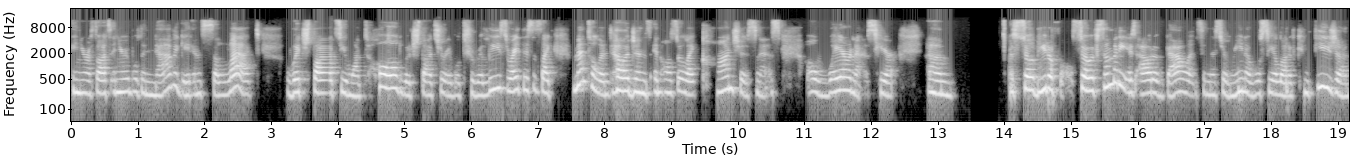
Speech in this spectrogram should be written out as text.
in your thoughts and you're able to navigate and select which thoughts you want to hold, which thoughts you're able to release, right? This is like mental intelligence and also like consciousness, awareness here. Um, so beautiful. So, if somebody is out of balance in this arena, we'll see a lot of confusion,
